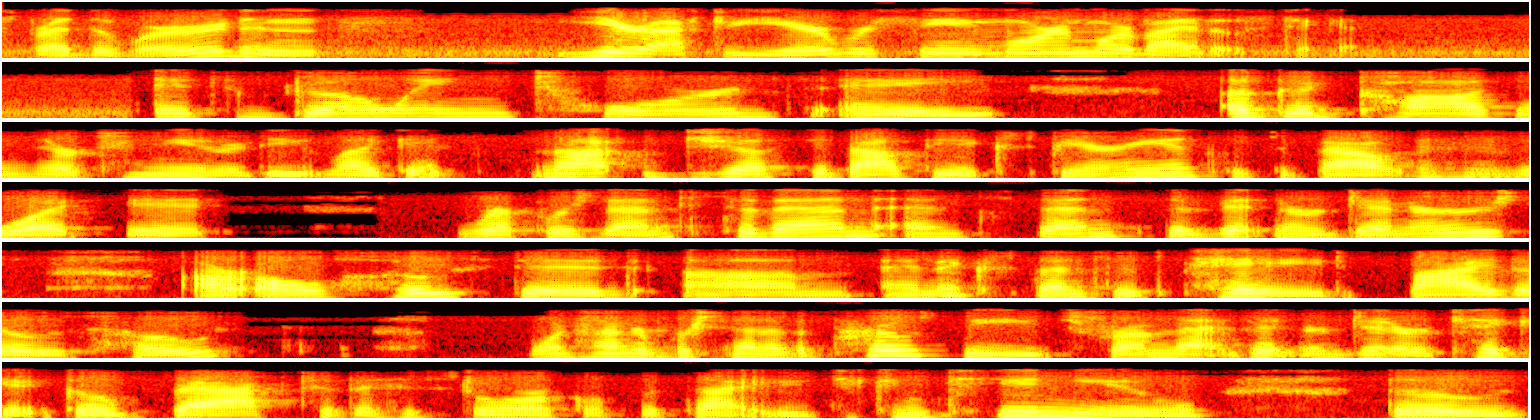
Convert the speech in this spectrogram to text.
spread the word. And year after year, we're seeing more and more buy those tickets. It's going towards a a good cause in their community. Like it's not just about the experience; it's about mm-hmm. what it represents to them. And since the Vintner dinners are all hosted um, and expenses paid by those hosts, 100% of the proceeds from that Vintner dinner ticket go back to the Historical Society to continue those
